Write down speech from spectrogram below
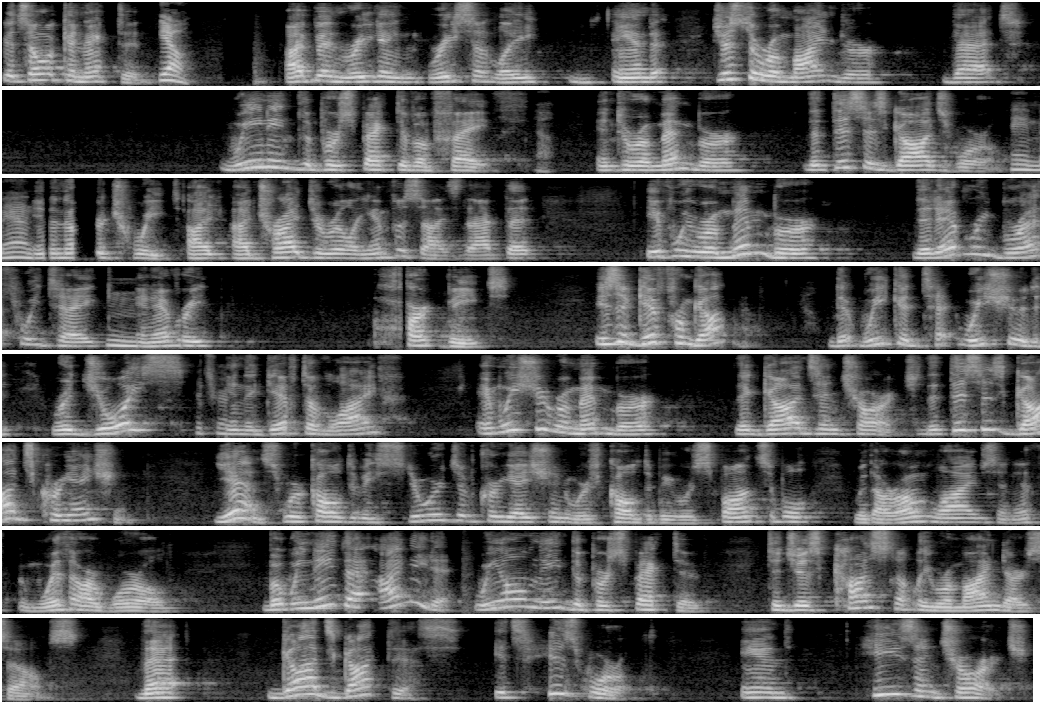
it's all connected. Yeah. I've been reading recently, and just a reminder that we need the perspective of faith yeah. and to remember that this is God's world. Amen. In another tweet, I, I tried to really emphasize that that if we remember that every breath we take mm. and every heartbeat is a gift from God, that we could ta- we should rejoice right. in the gift of life, and we should remember that God's in charge, that this is God's creation. Yes, we're called to be stewards of creation. We're called to be responsible with our own lives and, if, and with our world. But we need that. I need it. We all need the perspective to just constantly remind ourselves that God's got this. It's His world. And He's in charge,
